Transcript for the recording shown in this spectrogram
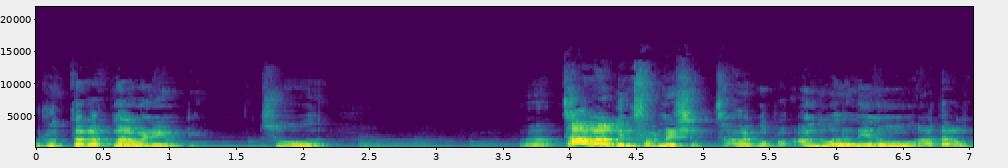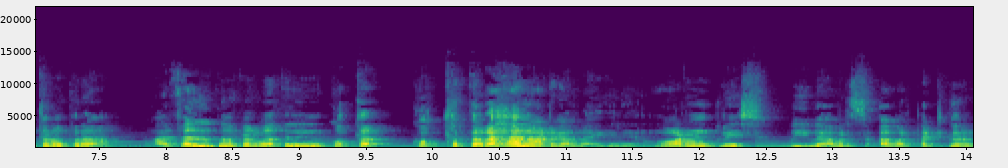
వృత్తరత్నావళి ఏమిటి? సో చాలా ఇన్ఫర్మేషన్ చాలా గొప్ప. అందువల్ల నేను ఆ ఉత్తర ఉత్తర ఆ చదువుకున్న తర్వాత నేను కొత్త కొత్త తరహా నాటకాలు రాయగలిగాను. Modern plays we our our particular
